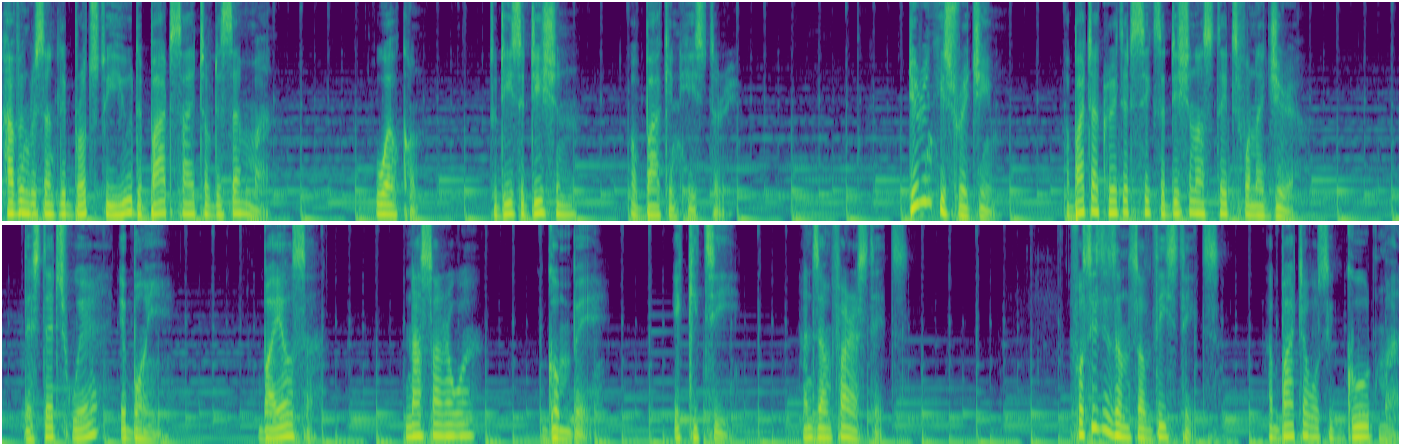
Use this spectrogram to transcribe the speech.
having recently brought to you the bad side of the same man. Welcome to this edition of Back in History. During his regime, Abacha created six additional states for Nigeria. The states were Ebonyi, Bayelsa, Nasarawa, Gombe, Ekiti, and Zamfara states. For citizens of these states, Abacha was a good man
